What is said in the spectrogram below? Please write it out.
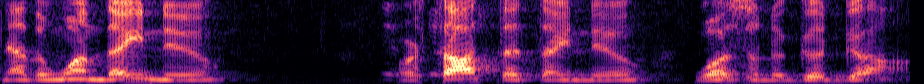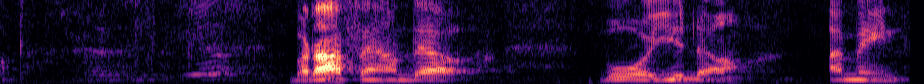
Now, the one they knew or thought that they knew wasn't a good God. But I found out, boy, you know, I mean,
